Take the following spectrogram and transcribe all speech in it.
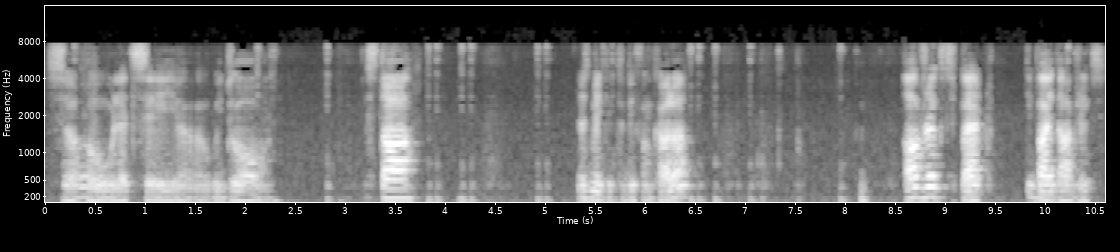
So let's say uh, we draw a star. Let's make it a different color. Objects, path, divide objects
